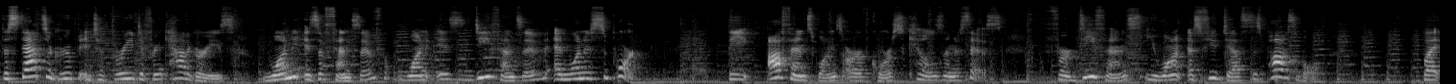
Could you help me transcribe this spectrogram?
The stats are grouped into three different categories. One is offensive, one is defensive, and one is support. The offense ones are, of course, kills and assists. For defense, you want as few deaths as possible. But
